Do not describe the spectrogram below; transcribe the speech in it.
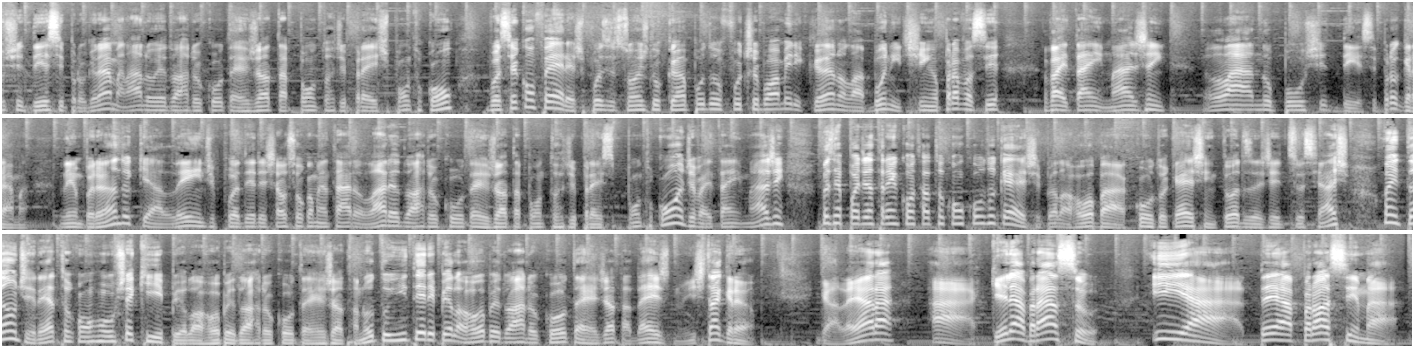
Post desse programa, lá no eduardocoutorj.wordpress.com, você confere as posições do campo do futebol americano lá bonitinho para você. Vai estar a imagem lá no post desse programa. Lembrando que além de poder deixar o seu comentário lá no eduardocoutorj.wordpress.com, onde vai estar a imagem, você pode entrar em contato com o CoutoCast pela arroba CoutoCast em todas as redes sociais, ou então direto com o host aqui, pelo arroba EduardoCoutoRJ no Twitter e pelo arroba EduardoCoutoRJ10 no Instagram. Galera, aquele abraço e até a próxima!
